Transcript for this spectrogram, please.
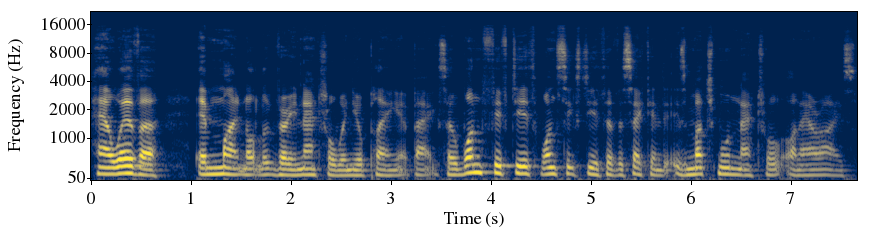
however, it might not look very natural when you're playing it back. So 150th, 160th of a second is much more natural on our eyes.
